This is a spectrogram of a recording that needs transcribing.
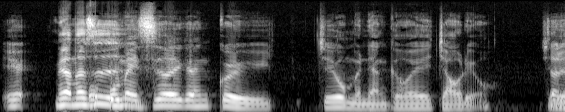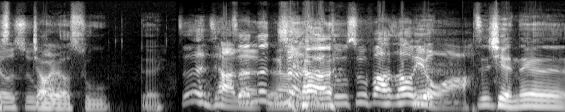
因为没有，那是我我每次都会跟桂宇，就是我们两个会交流，交流书啊交流书。对，真的假的？真的你假的读书发烧友啊？之前那个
